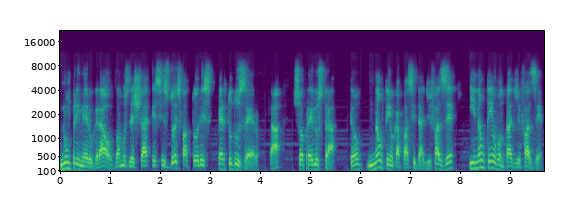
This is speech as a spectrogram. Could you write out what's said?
num primeiro grau, vamos deixar esses dois fatores perto do zero, tá? Só para ilustrar. Então, não tenho capacidade de fazer e não tenho vontade de fazer.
